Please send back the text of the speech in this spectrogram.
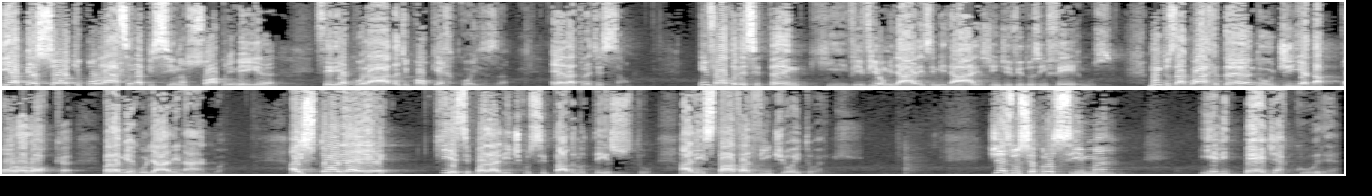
E a pessoa que pulasse na piscina, só a primeira, seria curada de qualquer coisa. Era a tradição. Em volta desse tanque viviam milhares e milhares de indivíduos enfermos, muitos aguardando o dia da pororoca para mergulharem na água. A história é que esse paralítico citado no texto ali estava há 28 anos. Jesus se aproxima e ele pede a cura.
